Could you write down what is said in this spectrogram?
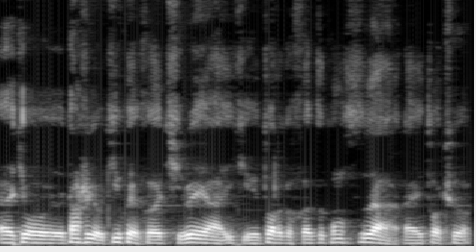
呃，就当时有机会和奇瑞啊一起做了个合资公司啊来做车。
